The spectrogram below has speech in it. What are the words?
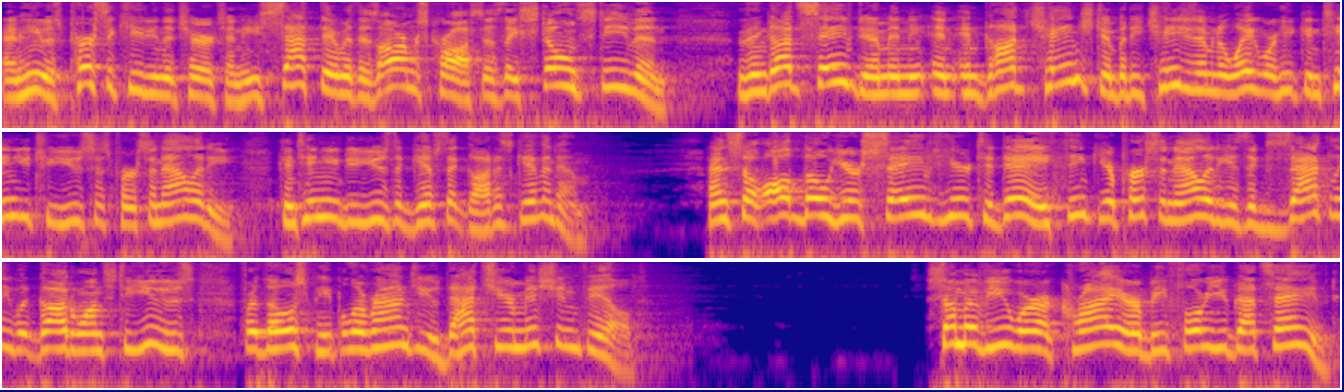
and he was persecuting the church and he sat there with his arms crossed as they stoned Stephen. And then God saved him and, and, and God changed him, but he changed him in a way where he continued to use his personality, continued to use the gifts that God has given him. And so, although you're saved here today, think your personality is exactly what God wants to use for those people around you. That's your mission field. Some of you were a crier before you got saved.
